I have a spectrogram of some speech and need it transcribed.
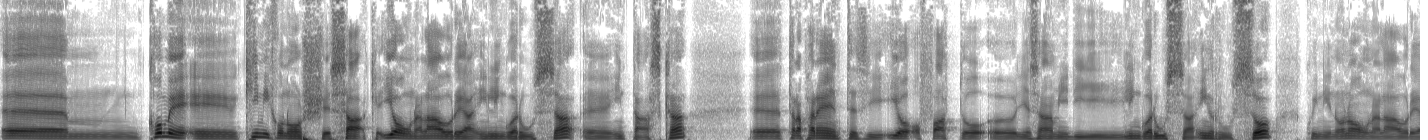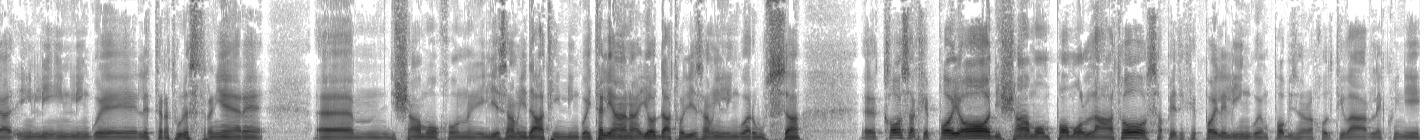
Ehm, come eh, chi mi conosce sa che io ho una laurea in lingua russa eh, in tasca. Eh, tra parentesi, io ho fatto eh, gli esami di lingua russa in russo, quindi non ho una laurea in, in lingue letterature straniere, ehm, diciamo con gli esami dati in lingua italiana. Io ho dato gli esami in lingua russa. Eh, cosa che poi ho diciamo un po' mollato sapete che poi le lingue un po' bisogna coltivarle quindi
